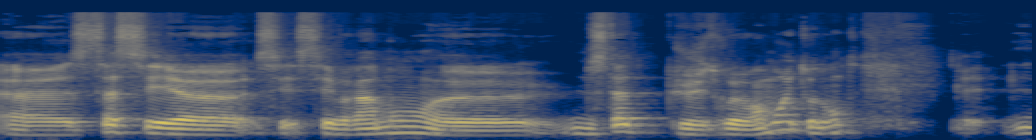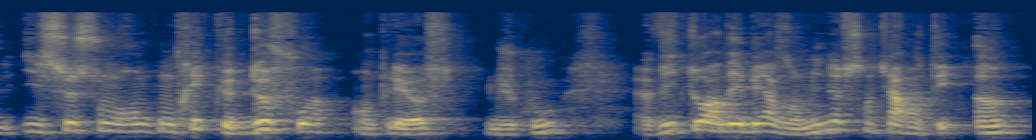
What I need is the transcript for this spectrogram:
Euh, ça, c'est euh, vraiment euh, une stat que j'ai trouvé vraiment étonnante. Ils se sont rencontrés que deux fois en playoff, du coup. Victoire des Bears en 1941,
